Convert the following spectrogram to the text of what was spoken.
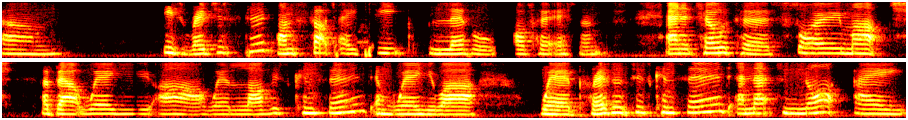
um, is registered on such a deep level of her essence, and it tells her so much about where you are, where love is concerned, and where you are, where presence is concerned, and that's not a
